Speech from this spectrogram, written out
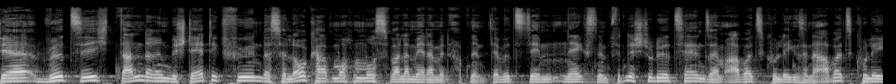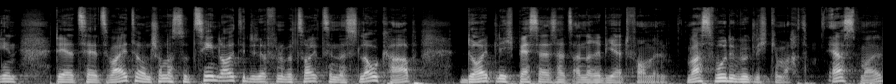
der wird sich dann darin bestätigt fühlen, dass er Low Carb machen muss, weil er mehr damit abnimmt. Der wird es dem nächsten im Fitnessstudio erzählen, seinem Arbeitskollegen, seiner Arbeitskollegin, der erzählt es weiter und schon hast du zehn Leute, die davon überzeugt sind, dass Low Carb deutlich besser ist als andere Diätformeln. Was wurde wirklich gemacht? Erstmal,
